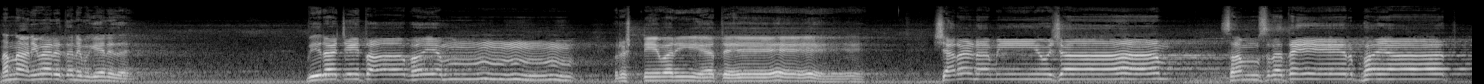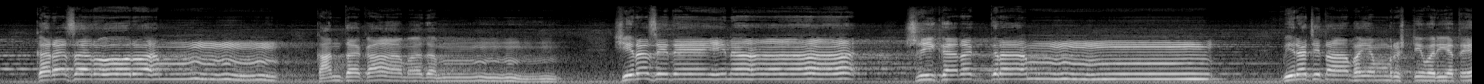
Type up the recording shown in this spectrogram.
ನನ್ನ ಅನಿವಾರ್ಯತೆ ನಿಮಗೇನಿದೆ? ವಿರಚಿತ ಭಯಂ ವೃಷ್ಣಿವರಿಯತೆ ಶರಣಮೀಯುಷಾಂ ಸಂಸ್ರತೇರ್ಭಯಾತ್ ಕರಸರೋರಹಂ ಕಾಂತಕಾಮದಂ ಶಿರಸಿ ದೇಹಿನ ಶ್ರೀಕರಗ್ರಹಂ ವಿರಚಿತ ಭಯಂ ವೃಷ್ಟಿವರ್ಯತೆ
